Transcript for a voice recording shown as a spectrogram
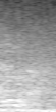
Ananda.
